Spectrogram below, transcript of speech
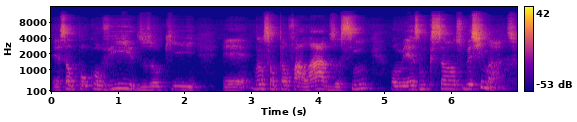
é, são pouco ouvidos ou que é, não são tão falados assim ou mesmo que são subestimados.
